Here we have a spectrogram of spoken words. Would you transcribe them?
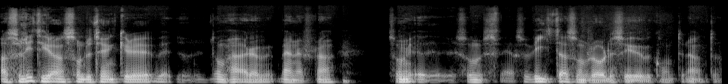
Alltså lite grann som du tänker eh, de här människorna som, som alltså vita som rörde sig över kontinenten.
